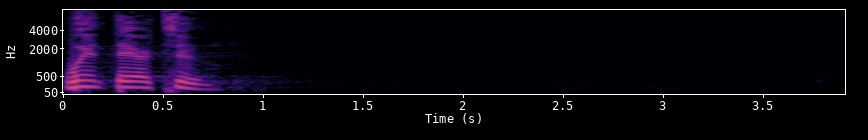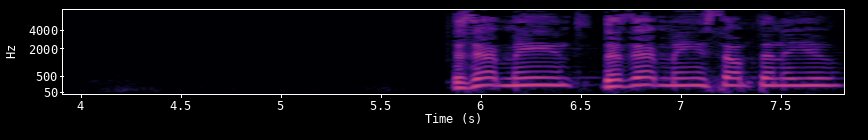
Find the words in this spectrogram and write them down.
went there too. Does that mean, does that mean something to you?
